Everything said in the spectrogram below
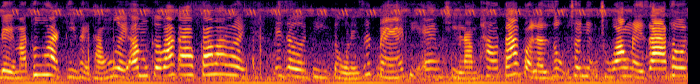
Để mà thu hoạch thì phải tháng 10 âm cơ bác. Các bác ơi Bây giờ thì tổ này rất bé thì em chỉ làm thao tác gọi là dụ cho những chú ong này ra thôi.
